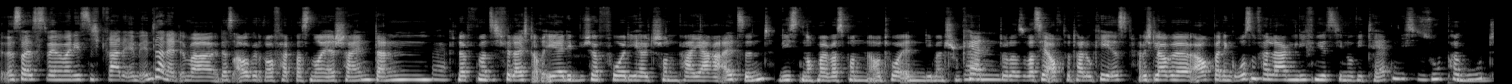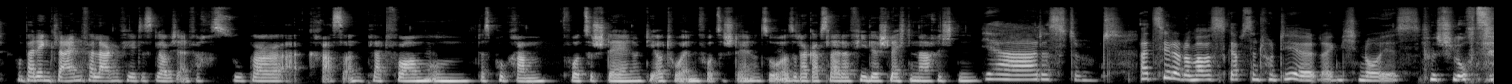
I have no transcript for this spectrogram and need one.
Das heißt, wenn man jetzt nicht gerade im Internet immer das Auge drauf hat, was neu erscheint, dann Ja. knöpft man sich vielleicht auch eher die Bücher vor, die halt schon ein paar Jahre alt sind, liest noch mal was von AutorInnen, die man schon Ja. kennt oder so, was ja auch total okay ist. Aber ich glaube, auch bei den großen Verlagen liefen jetzt die Novitäten nicht so super Mhm. gut. Und bei den kleinen Verlagen fehlt es, glaube ich, einfach super krass an Plattformen, um das Programm vorzustellen und die AutorInnen vorzustellen und so. Also da gab es leider viele schlechte Nachrichten. Ja, das stimmt. Erzähl doch mal, was gab's denn von dir eigentlich Neues? Schluchz.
